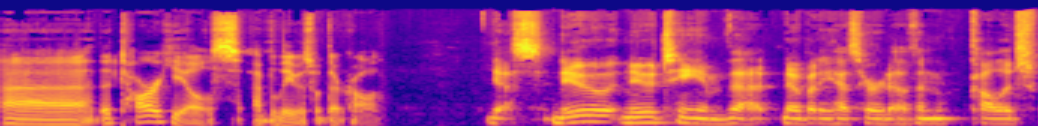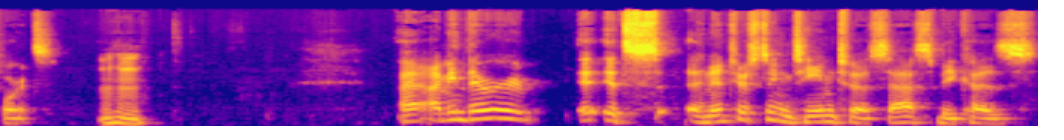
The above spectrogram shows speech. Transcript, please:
uh, the Tar Heels, I believe is what they're called. Yes, new new team that nobody has heard of in college sports. Mm-hmm. I, I mean, there were. It's an interesting team to assess because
